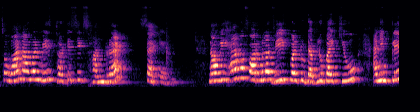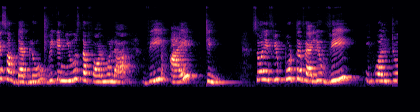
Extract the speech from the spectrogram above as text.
So 1 hour means 3600 second. Now we have a formula V equal to W by Q and in place of W we can use the formula VIT. So if you put the value V equal to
